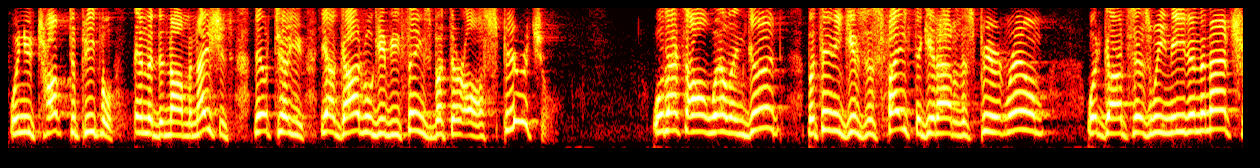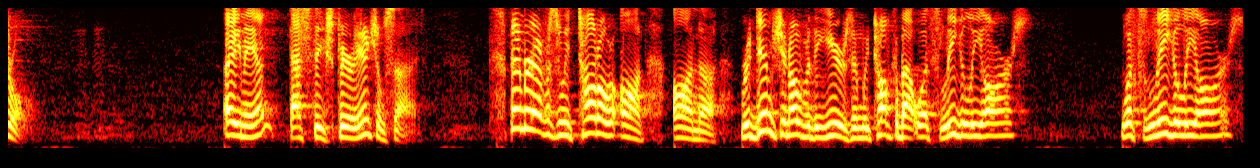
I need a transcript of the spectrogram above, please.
when you talk to people in the denominations, they'll tell you, yeah, God will give you things, but they're all spiritual. Well, that's all well and good, but then He gives us faith to get out of the spirit realm what God says we need in the natural. Amen. That's the experiential side. Remember, as we taught on, on uh, redemption over the years, and we talk about what's legally ours? What's legally ours?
